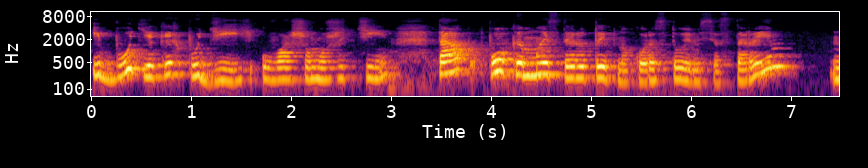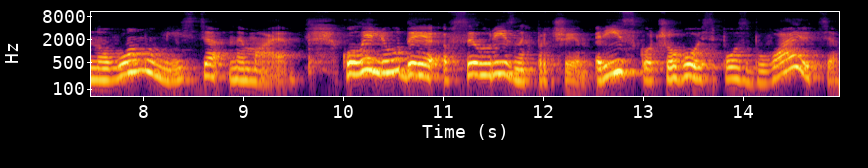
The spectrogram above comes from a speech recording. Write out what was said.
і будь-яких подій у вашому житті. Так, поки ми стереотипно користуємося старим, новому місця немає. Коли люди в силу різних причин різко чогось позбуваються,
